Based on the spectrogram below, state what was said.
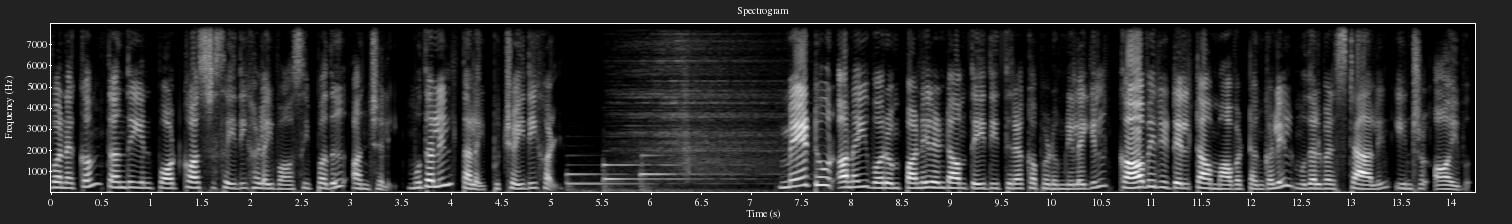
வணக்கம். தந்தையின் பாட்காஸ்ட் செய்திகளை வாசிப்பது அஞ்சலி. முதலில் தலைப்புச் செய்திகள். மேட்டூர் அணை வரும் பனிரெண்டாம் தேதி திறக்கப்படும் நிலையில் காவிரி டெல்டா மாவட்டங்களில் முதல்வர் ஸ்டாலின் இன்று ஆய்வு.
